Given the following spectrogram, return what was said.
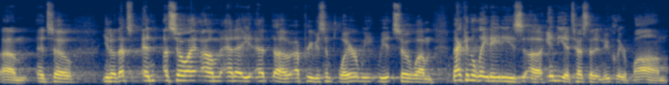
um, and so you know that's and uh, so I um, at a at uh, a previous employer we, we so um, back in the late 80s uh, India tested a nuclear bomb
